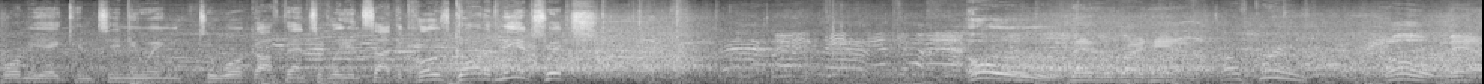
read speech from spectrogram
Cormier continuing to work offensively inside the close guard of Miocic. Oh, Landed right hand. Oh, oh man.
